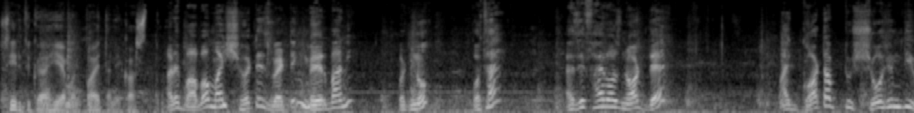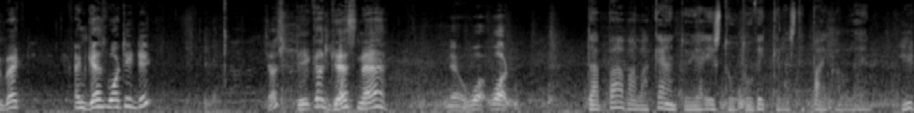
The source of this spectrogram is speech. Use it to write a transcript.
Siirtykää hieman paitani kastuun. Are Baba, my shirt is wetting, Mehrbani. But no, what I? As if I was not there. I got up to show him the wet. And guess what he did? Just take a guess, nah. Yeah, what? what? Dabbavala kääntyy ja istuutuu vikkelästi paikalleen. He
